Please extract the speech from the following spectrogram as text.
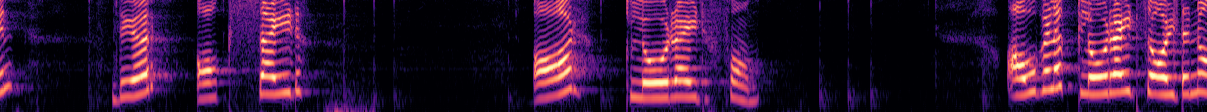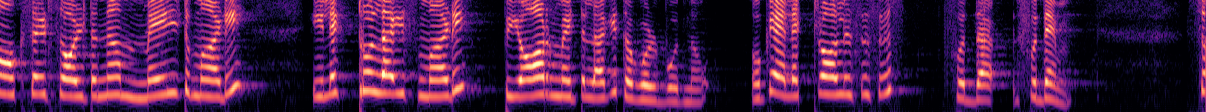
in their oxide or chloride form ಅವುಗಳ ಕ್ಲೋರೈಡ್ ಸಾಲ್ಟನ್ನು ಆಕ್ಸೈಡ್ ಸಾಲ್ಟನ್ನು ಮೆಲ್ಟ್ ಮಾಡಿ ಇಲೆಕ್ಟ್ರೋಲೈಸ್ ಮಾಡಿ ಪ್ಯೂರ್ ಮೆಟಲ್ ಆಗಿ ತಗೊಳ್ಬೋದು ನಾವು. Okay electrolysis is for the for them so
